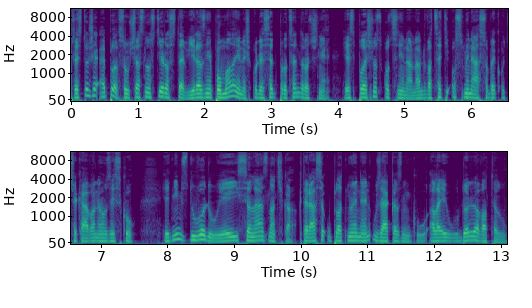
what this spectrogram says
Přestože Apple v současnosti roste výrazně pomaleji než o 10% ročně, je společnost oceněna na 28 násobek očekávaného zisku. Jedním z důvodů je její silná značka, která se uplatňuje nejen u zákazníků, ale i u dodavatelů.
